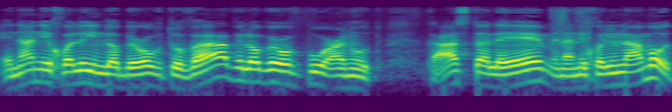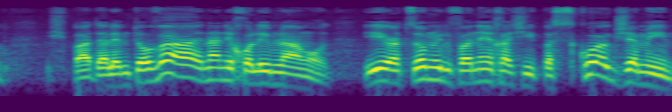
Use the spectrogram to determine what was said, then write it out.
אינן יכולים לא ברוב טובה ולא ברוב פורענות. כעסת עליהם, אינן יכולים לעמוד. השפעת עליהם טובה, אינן יכולים לעמוד. יהי רצון מלפניך שיפסקו הגשמים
